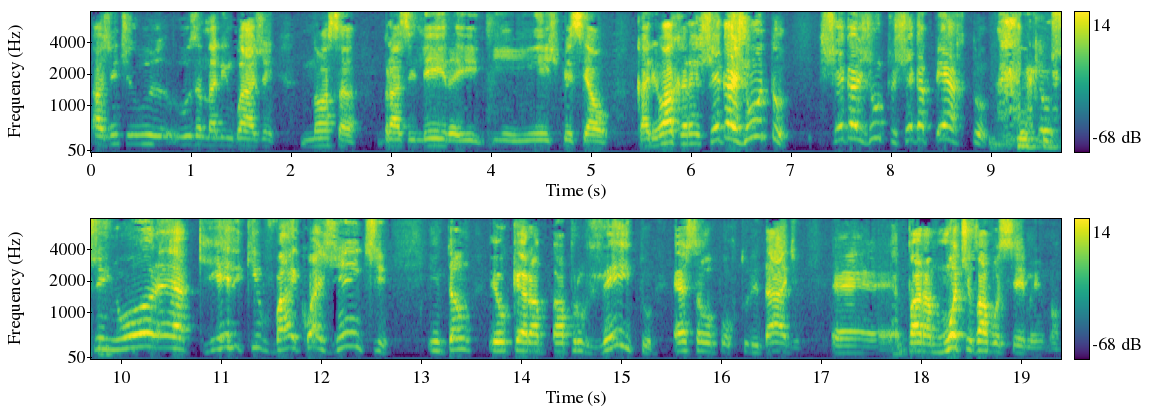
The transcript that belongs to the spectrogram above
A gente usa na linguagem nossa brasileira e, e em especial carioca, né? Chega junto, chega junto, chega perto, porque o Senhor é aquele que vai com a gente. Então, eu quero aproveito essa oportunidade é, para motivar você, meu irmão.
